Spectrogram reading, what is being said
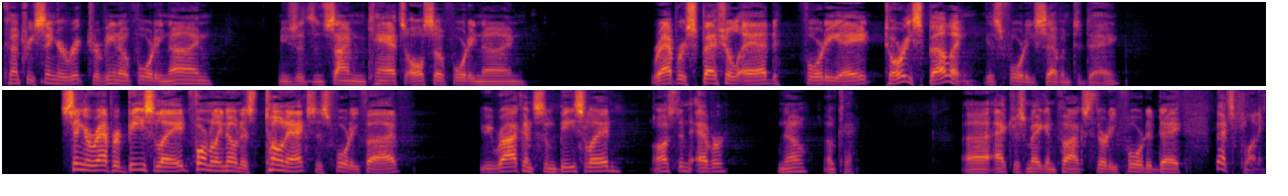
Country singer Rick Trevino, 49. Musician Simon Katz, also 49. Rapper Special Ed, 48. Tori Spelling is 47 today. Singer rapper B Slade, formerly known as Tonex, is 45. You be rocking some B Slade, Austin, ever? No? Okay. Uh, actress Megan Fox, 34 today. That's plenty.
